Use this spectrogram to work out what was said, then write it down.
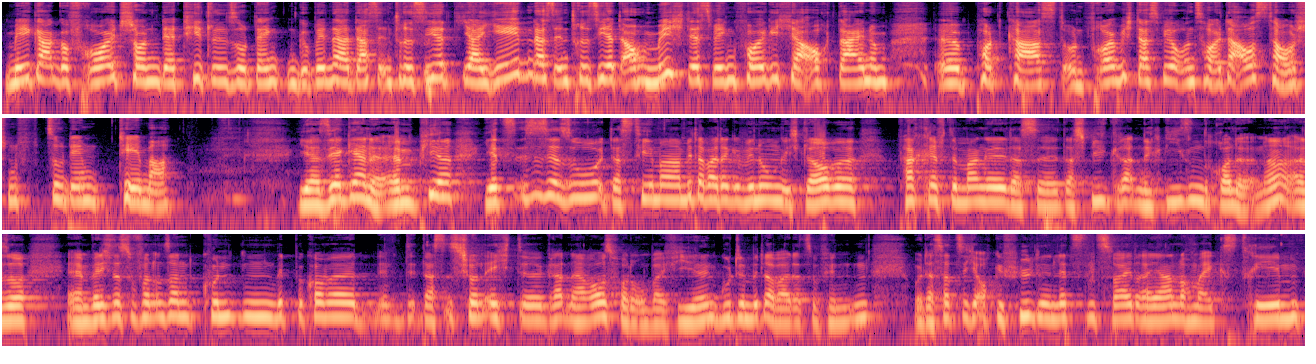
mega gefreut, schon der Titel So Denken Gewinner. Das interessiert ja jeden, das interessiert auch mich. Deswegen folge ich ja auch deinem äh, Podcast und freue mich, dass wir uns heute austauschen zu dem Thema. Ja, sehr gerne. Ähm, Pia, jetzt ist es ja so, das Thema Mitarbeitergewinnung, ich glaube, Fachkräftemangel, das, äh, das spielt gerade eine Riesenrolle. Ne? Also, ähm, wenn ich das so von unseren Kunden mitbekomme, das ist schon echt äh, gerade eine Herausforderung bei vielen, gute Mitarbeiter zu finden. Und das hat sich auch gefühlt in den letzten zwei, drei Jahren nochmal extrem,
